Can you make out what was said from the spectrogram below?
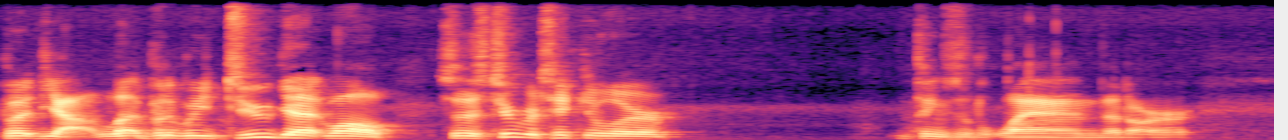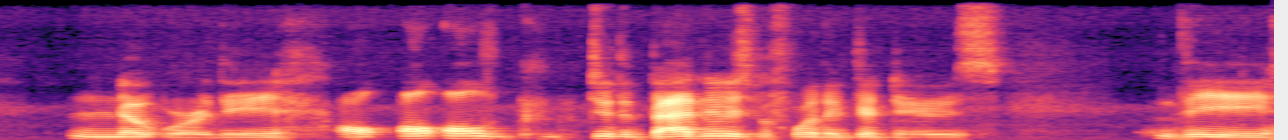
but yeah, le- but we do get well. So there's two particular things with Lan that are noteworthy. I'll, I'll, I'll do the bad news before the good news. The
